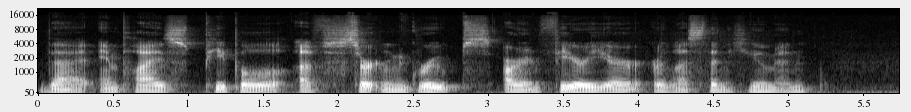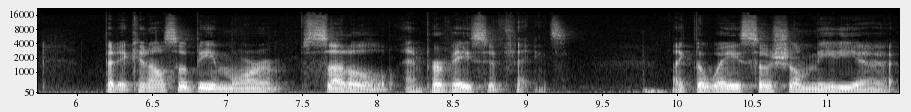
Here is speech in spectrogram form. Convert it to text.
that implies people of certain groups are inferior or less than human but it can also be more subtle and pervasive things, like the way social media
